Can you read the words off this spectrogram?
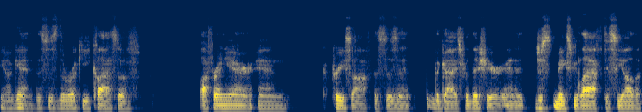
you know, again, this is the rookie class of Lafreniere and Kaprizov. This isn't the guys for this year, and it just makes me laugh to see all the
